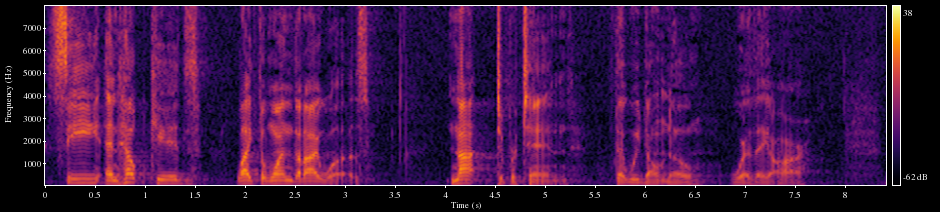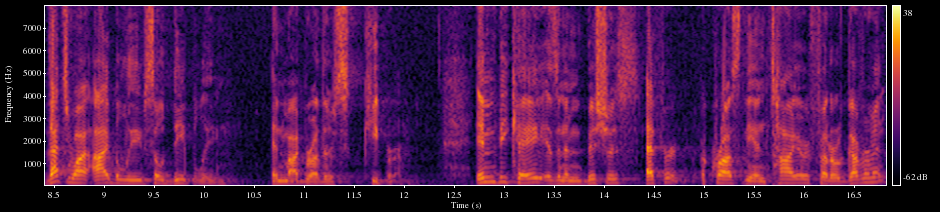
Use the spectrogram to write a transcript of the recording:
see and help kids like the one that I was, not to pretend that we don't know where they are. That's why I believe so deeply in my brother's keeper. MBK is an ambitious effort across the entire federal government,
